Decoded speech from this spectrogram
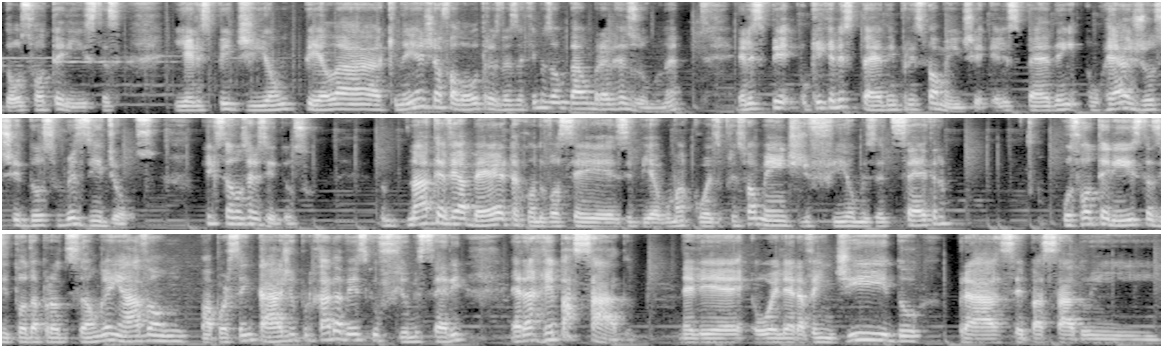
dos roteiristas e eles pediam pela. Que nem a gente já falou outras vezes aqui, mas vamos dar um breve resumo, né? Eles, o que, que eles pedem principalmente? Eles pedem o reajuste dos residuals. O que, que são os residuals? Na TV aberta, quando você exibia alguma coisa, principalmente de filmes, etc., os roteiristas e toda a produção ganhavam uma porcentagem por cada vez que o filme série era repassado. né? Ele é- ou ele era vendido para ser passado em,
